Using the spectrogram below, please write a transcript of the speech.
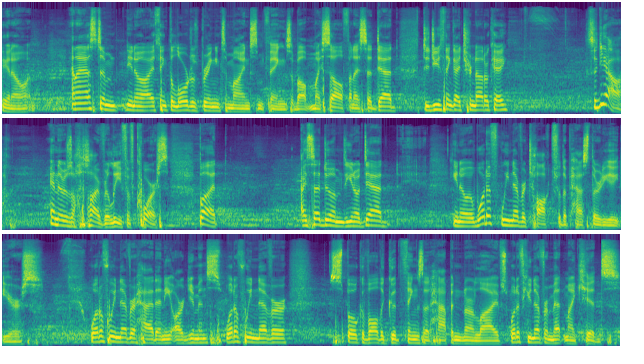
You know, and I asked him, you know, I think the Lord was bringing to mind some things about myself, and I said, Dad, did you think I turned out okay? He said, Yeah. And there was a sigh of relief, of course. But I said to him, you know, Dad, you know, what if we never talked for the past 38 years? What if we never had any arguments? What if we never spoke of all the good things that happened in our lives? What if you never met my kids?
